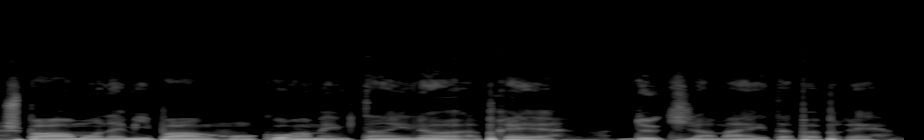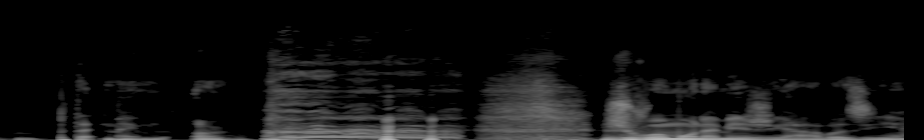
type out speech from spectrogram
je pars, mon ami part, on court en même temps, et là, après 2 km à peu près, peut-être même 1, je vois mon ami, je dis, ah, vas-y,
